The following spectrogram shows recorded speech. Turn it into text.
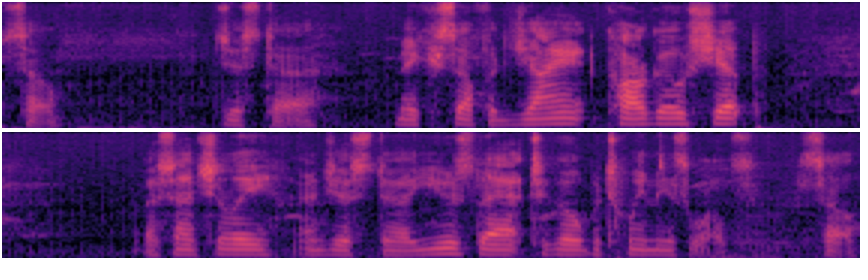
So just uh, make yourself a giant cargo ship essentially, and just uh, use that to go between these worlds. So,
